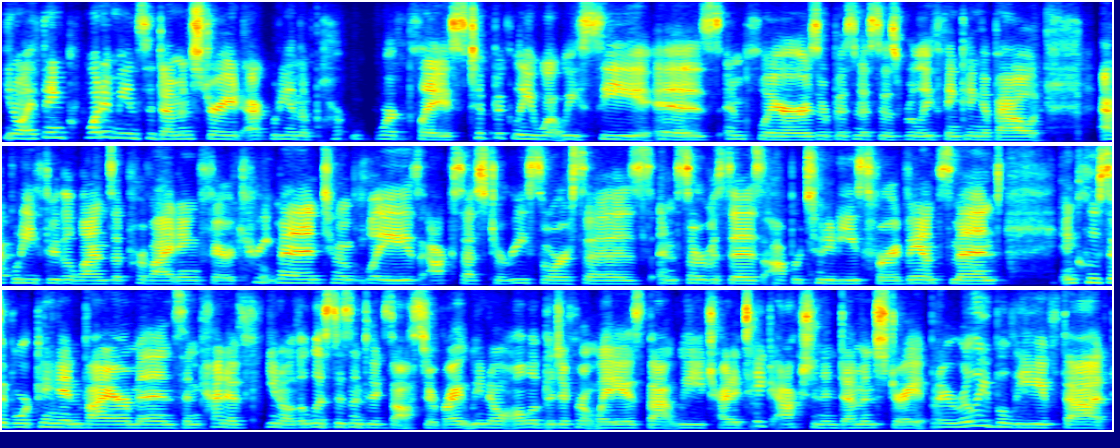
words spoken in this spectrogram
you know, I think what it means to demonstrate equity in the workplace, typically what we see is employers or businesses really thinking about equity through the lens of providing fair treatment to employees, access to resources and services, opportunities for advancement, inclusive working environments, and kind of, you know, the list isn't exhaustive, right? We know all of the different ways that we try to take action and demonstrate, but I really believe that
